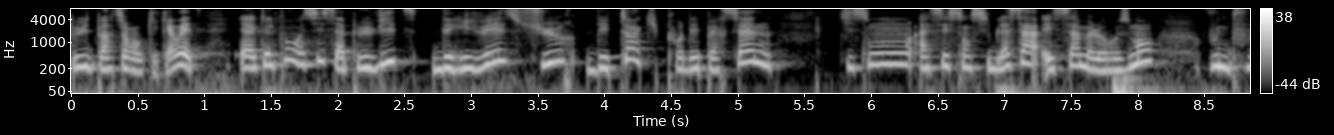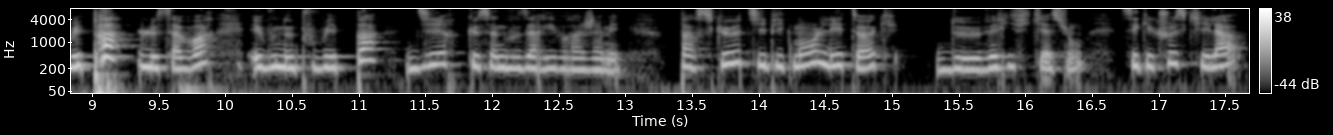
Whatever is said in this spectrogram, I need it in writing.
peut vite partir en cacahuète. Et à quel point aussi ça peut vite dériver sur des tocs pour des personnes qui sont assez sensibles à ça. Et ça, malheureusement, vous ne pouvez pas le savoir et vous ne pouvez pas dire que ça ne vous arrivera jamais. Parce que typiquement, les tocs de vérification, c'est quelque chose qui est là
